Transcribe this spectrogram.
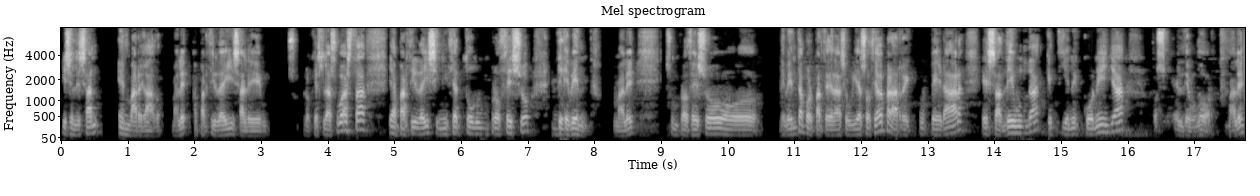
y se les han embargado, ¿vale? A partir de ahí sale lo que es la subasta y a partir de ahí se inicia todo un proceso de venta, ¿vale? Es un proceso de venta por parte de la Seguridad Social para recuperar esa deuda que tiene con ella pues, el deudor, ¿vale?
